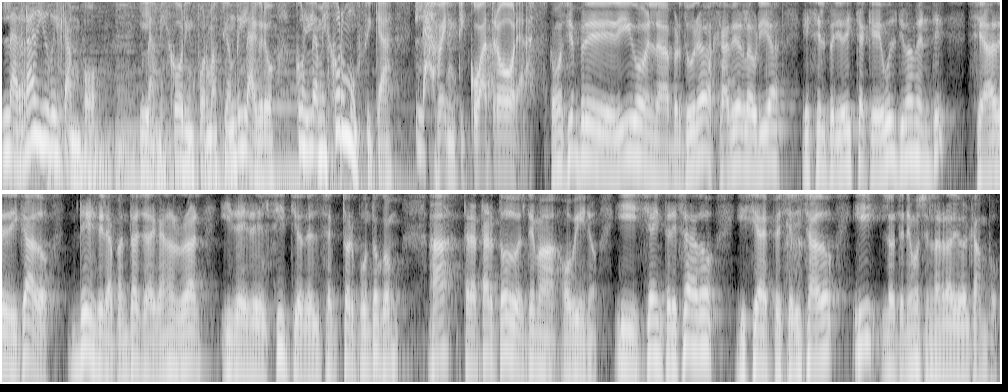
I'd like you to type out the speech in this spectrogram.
La radio del campo. La mejor información del agro con la mejor música las 24 horas. Como siempre digo en la apertura, Javier Lauría es el periodista que últimamente se ha dedicado desde la pantalla de Canal Rural y desde el sitio del sector.com a tratar todo el tema ovino. Y se ha interesado y se ha especializado y lo tenemos en la radio del campo.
